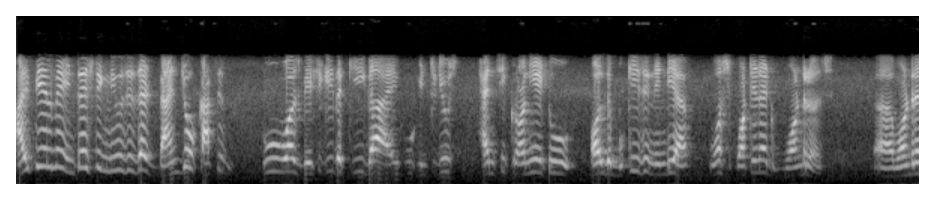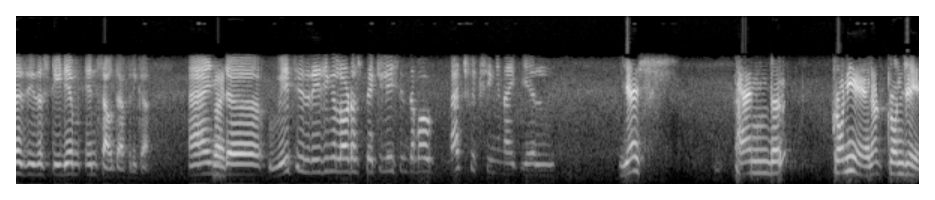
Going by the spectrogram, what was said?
IPL में interesting news is that Banjo Kasim, who was basically the key guy who introduced Hansi Cronje to all the bookies in India, was spotted at Wanderers. Uh, Wanderers is a stadium in South Africa. And Right. uh, which is raising a lot of speculations about match fixing in IPL. Yes. And uh, Cronje, not Cronje.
